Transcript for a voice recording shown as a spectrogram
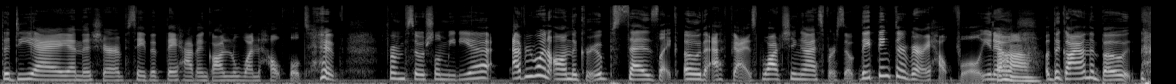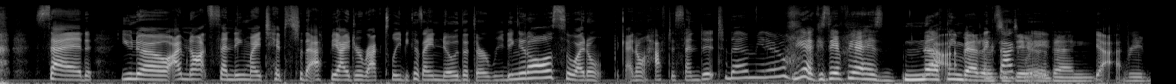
the DA and the sheriff say that they haven't gotten one helpful tip from social media. Everyone on the group says like, "Oh, the FBI is watching us." For so they think they're very helpful. You know, Uh-huh. the guy on the boat said, you know, I'm not sending my tips to the FBI directly because I know that they're reading it all, so I don't like I don't have to send it to them, you know? Yeah, because the FBI has nothing better to do than Yeah. read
